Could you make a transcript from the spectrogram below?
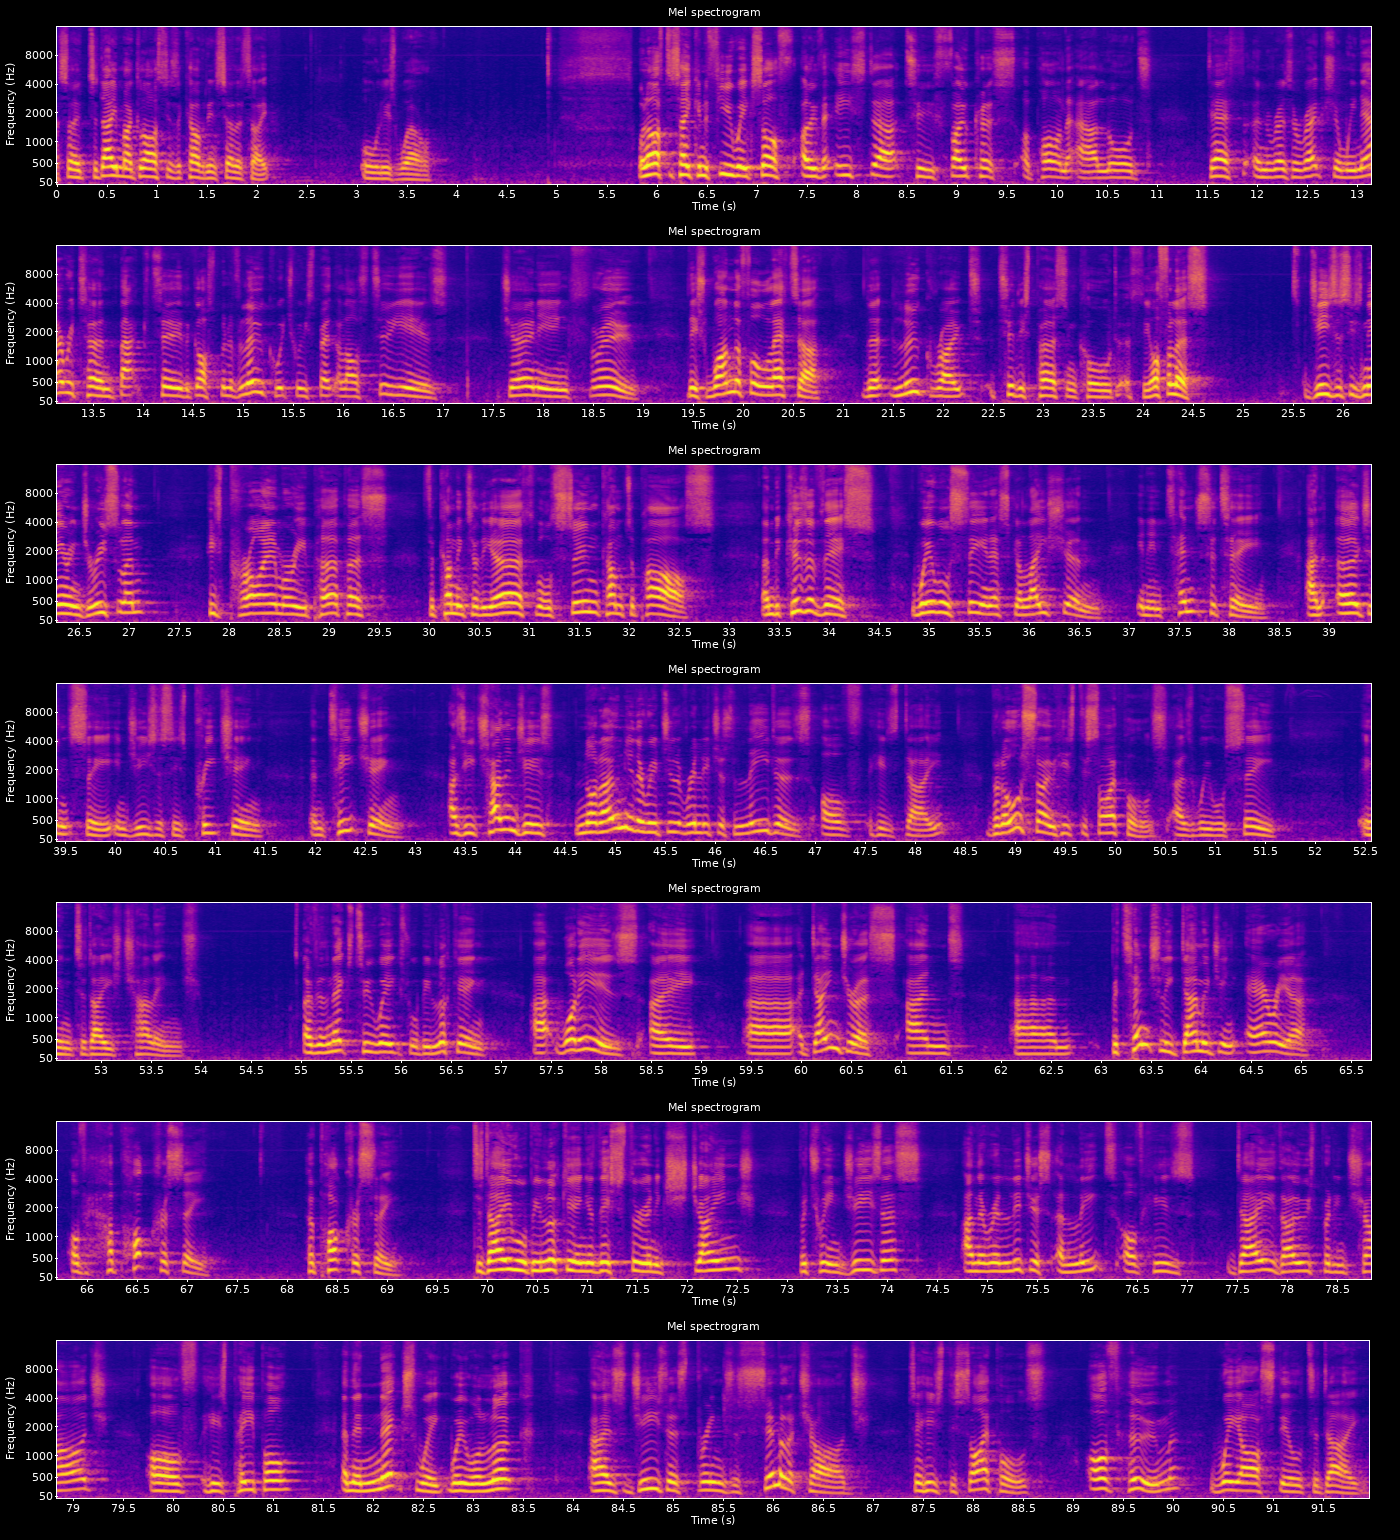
So today my glasses are covered in sellotape. All is well. Well, after taking a few weeks off over Easter to focus upon our Lord's death and resurrection, we now return back to the Gospel of Luke, which we spent the last two years journeying through. This wonderful letter that Luke wrote to this person called Theophilus. Jesus is nearing Jerusalem. His primary purpose for coming to the earth will soon come to pass. And because of this, we will see an escalation in intensity and urgency in Jesus' preaching and teaching as he challenges not only the religious leaders of his day, but also his disciples, as we will see in today's challenge. Over the next two weeks, we'll be looking at what is a, uh, a dangerous and um, potentially damaging area of hypocrisy. Hypocrisy. Today, we'll be looking at this through an exchange between Jesus and the religious elite of his day, those put in charge of his people. And then next week, we will look as Jesus brings a similar charge to his disciples, of whom we are still today.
